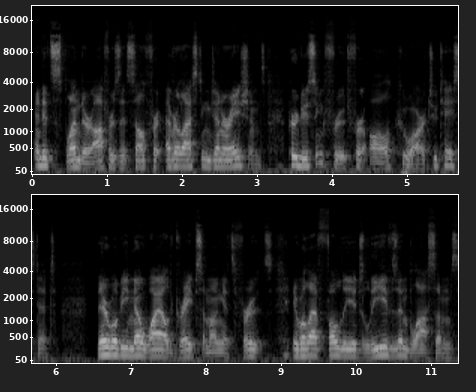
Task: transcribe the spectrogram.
and its splendor offers itself for everlasting generations, producing fruit for all who are to taste it. There will be no wild grapes among its fruits. It will have foliage, leaves, and blossoms.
